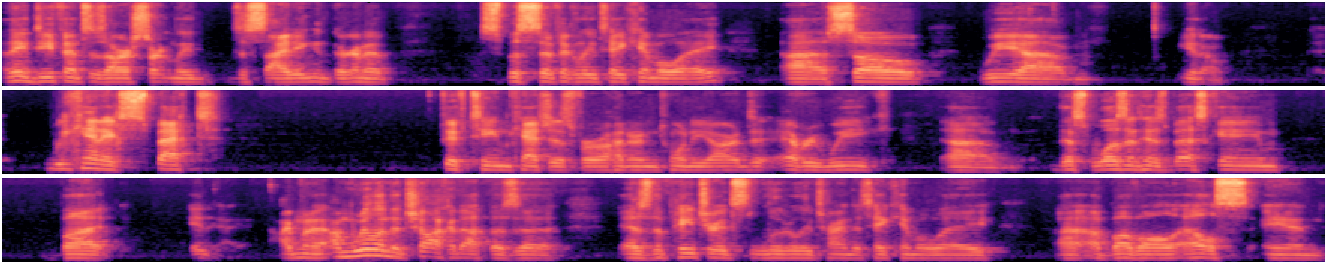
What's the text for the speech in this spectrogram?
I think defenses are certainly deciding they're going to specifically take him away. Uh, so we, um, you know, we can't expect 15 catches for 120 yards every week. Um, this wasn't his best game, but it, I'm gonna I'm willing to chalk it up as a as the Patriots literally trying to take him away uh, above all else, and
